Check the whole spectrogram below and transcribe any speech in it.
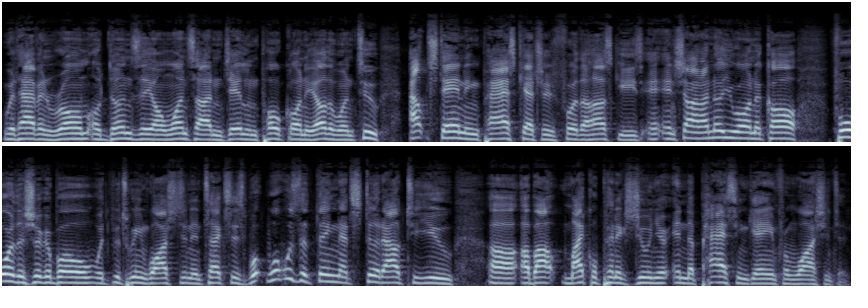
with having Rome Odunze on one side and Ja'Lynn Polk on the other one, two outstanding pass catchers for the Huskies. And, and Sean, I know you were on the call for the Sugar Bowl with, between Washington and Texas. What, what, was the thing that stood out to you uh, about Michael Penix Jr. in the passing game from Washington?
